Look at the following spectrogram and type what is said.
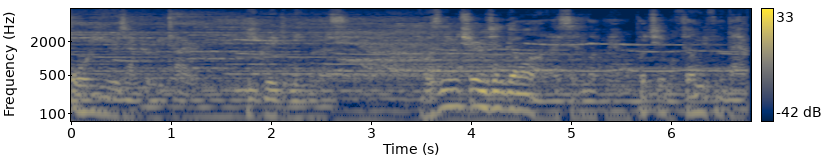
Four years after he retired, he agreed to meet with us. He wasn't even sure he was going to go on. I said, look, man, we'll put you, we'll film you from the back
